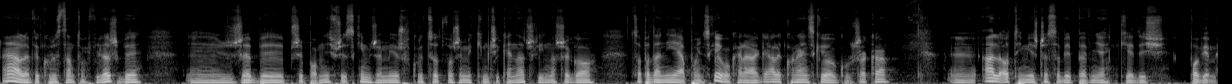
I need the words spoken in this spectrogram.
Ale wykorzystam tą chwilę, żeby, y, żeby przypomnieć wszystkim, że my już wkrótce otworzymy kimchickena, czyli naszego, co pada nie japońskiego karaage, ale koreańskiego kurczaka, y, ale o tym jeszcze sobie pewnie kiedyś powiemy.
